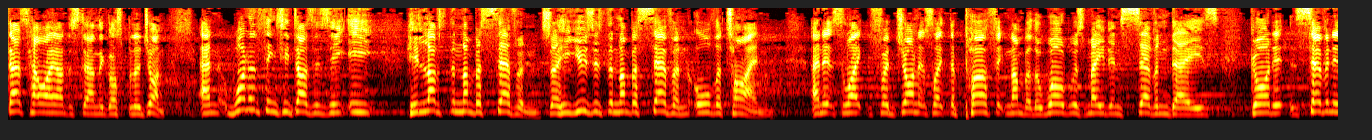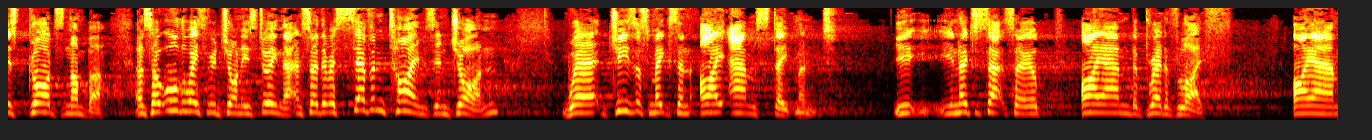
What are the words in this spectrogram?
that's how I understand the Gospel of John. And one of the things he does is he, he, he loves the number seven. So he uses the number seven all the time. And it's like, for John, it's like the perfect number. The world was made in seven days. God, seven is God's number. And so all the way through John, he's doing that. And so there are seven times in John where Jesus makes an I am statement. You, you notice that? So, I am the bread of life. I am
